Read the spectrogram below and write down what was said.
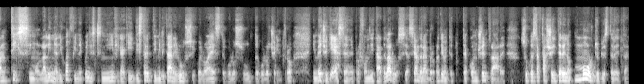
tantissimo la linea di confine, quindi significa che i distretti militari russi, quello est, quello sud, quello centro, invece di essere nelle profondità della Russia, si andrebbero praticamente tutti a concentrare su questa fascia di terreno molto più stretta.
